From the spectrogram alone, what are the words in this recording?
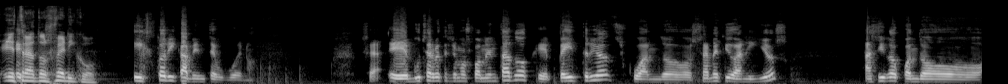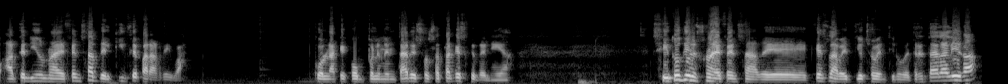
estratosférico. Históricamente bueno. O sea, eh, muchas veces hemos comentado que Patriots, cuando se ha metido anillos, ha sido cuando ha tenido una defensa del 15 para arriba, con la que complementar esos ataques que tenía. Si tú tienes una defensa de que es la 28, 29, 30 de la liga,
